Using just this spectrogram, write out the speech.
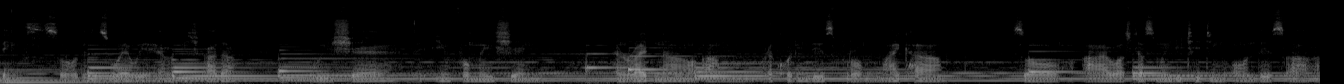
things. So this is where we help each other. We share the information, and right now I'm recording this from my car. So I was just meditating on this. Uh,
